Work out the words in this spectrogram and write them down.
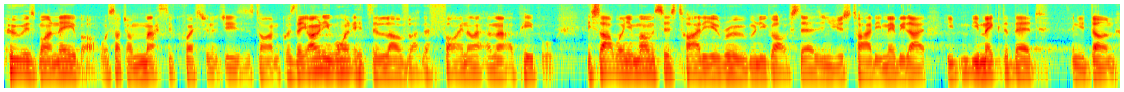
who is my neighbor was such a massive question at Jesus' time because they only wanted to love like the finite amount of people. It's like when your mum says tidy your room and you go upstairs and you just tidy, maybe like you, you make the bed and you're done.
